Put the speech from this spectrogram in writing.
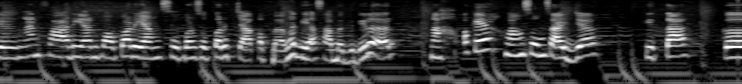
dengan varian popor yang super-super cakep banget ya sahabat bediler. Nah, oke okay, langsung saja kita ke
